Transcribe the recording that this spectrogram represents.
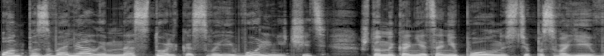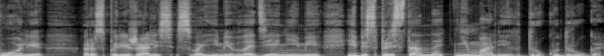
он позволял им настолько своевольничать, что, наконец, они полностью по своей воле распоряжались своими владениями и беспрестанно отнимали их друг у друга.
